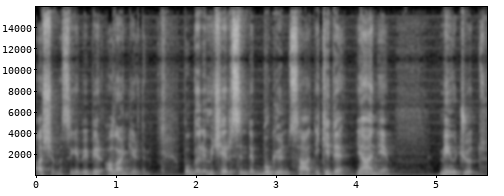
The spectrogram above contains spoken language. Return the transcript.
aşaması gibi bir alan girdim. Bu bölüm içerisinde bugün saat 2'de yani mevcut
